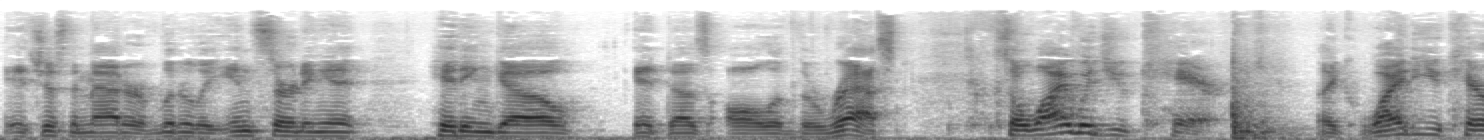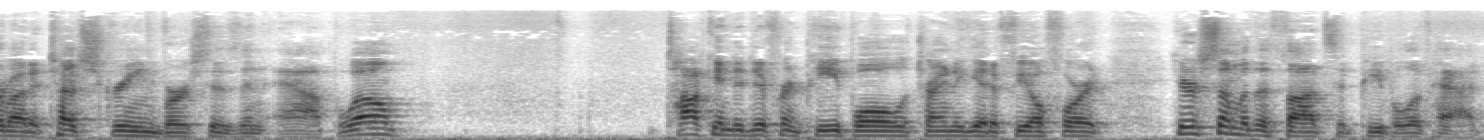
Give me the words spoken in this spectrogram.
it's just a matter of literally inserting it, hitting go. It does all of the rest. So why would you care? like why do you care about a touchscreen versus an app? Well, talking to different people, trying to get a feel for it. Here's some of the thoughts that people have had.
